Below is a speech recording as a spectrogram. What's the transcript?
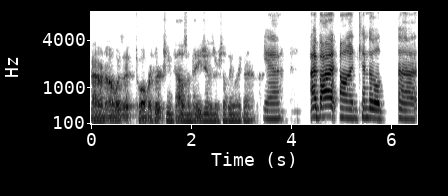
I don't know, was it 12 or 13,000 pages or something like that? Yeah. I bought on Kindle uh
